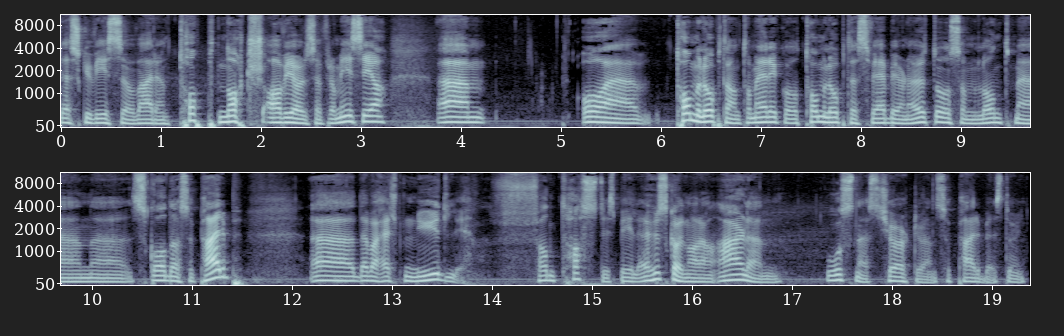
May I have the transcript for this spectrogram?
det skulle vise seg å være en top notch avgjørelse fra min side. Um, og tommel opp til han Tom Erik, og tommel opp til Svebjørn Auto, som lånte meg en uh, Skoda Superb. Uh, det var helt nydelig. Fantastisk bil. Jeg husker jo når han Erlend Osnes kjørte jo en Superb en stund.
